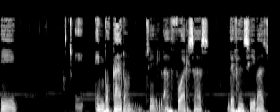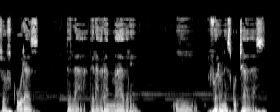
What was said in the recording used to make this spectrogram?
y, invocaron las fuerzas defensivas y oscuras de la, de la Gran Madre y fueron escuchadas.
